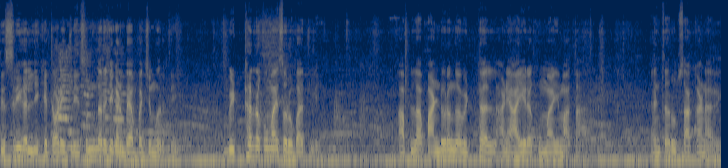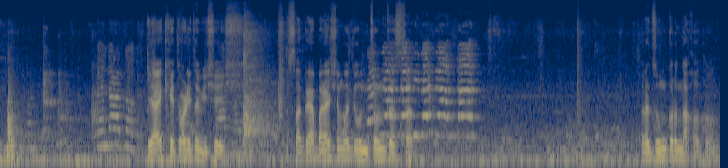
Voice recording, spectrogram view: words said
तिसरी गल्ली खेतवाडीतली सुंदर अशी गणपती बाप्पाची मूर्ती. विठ्ठल रकुमाई स्वरूपातली. आपला पांडुरंग विठ्ठल आणि आई रकुमाई माता. यांचं रूप साकारणारी. हे आहे खेतवाडीचं विशेष. सगळ्या बऱ्याचशा मूर्ती उंच उंच असतात. तर झूम करून दाखवतो.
